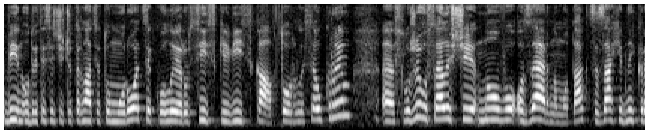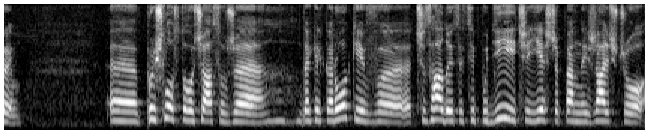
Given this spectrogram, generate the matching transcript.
Він у 2014 році, коли російські війська вторглися у Крим, е, служив у селищі Новоозерному. Так, це західний Крим. Е, Пройшло з того часу вже декілька років. Е, Чи згадуються ці події, чи є ще певний жаль, що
